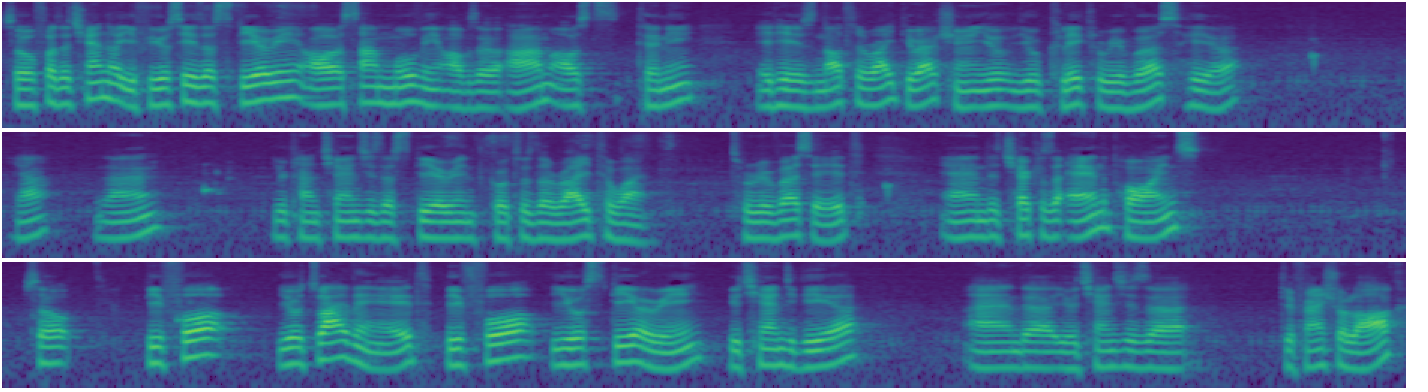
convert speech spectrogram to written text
So for the channel, if you see the steering or some moving of the arm or turning, it is not the right direction. You, you click reverse here. Yeah, then you can change the steering, go to the right one to reverse it and check the end points. So before you're driving it, before you're steering, you change gear and uh, you change the differential lock.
